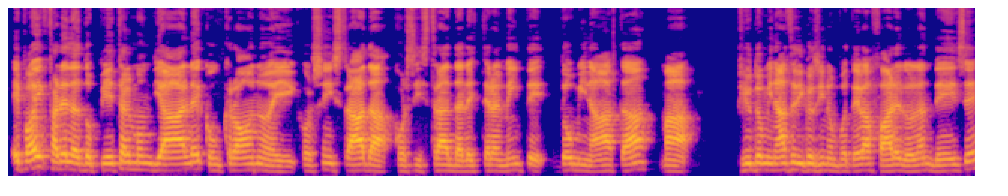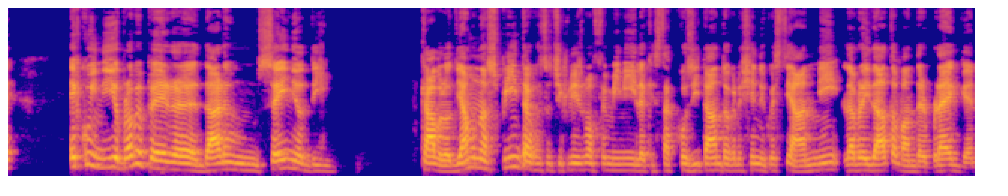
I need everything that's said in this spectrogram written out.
e poi fare la doppietta al mondiale con crono e corsa in strada, corsa in strada letteralmente dominata, ma più dominata di così non poteva fare l'olandese. E quindi io proprio per dare un segno di cavolo, diamo una spinta a questo ciclismo femminile che sta così tanto crescendo in questi anni, l'avrei dato a Van der Breggen.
